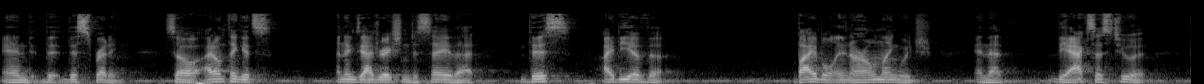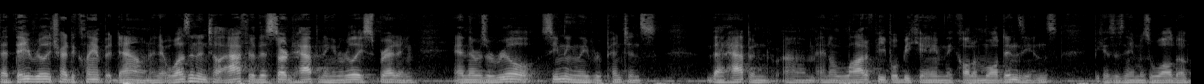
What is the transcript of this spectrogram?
and the, this spreading. So I don't think it's an exaggeration to say that this idea of the Bible in our own language and that the access to it, that they really tried to clamp it down. And it wasn't until after this started happening and really spreading, and there was a real, seemingly, repentance that happened, um, and a lot of people became, they called them Waldensians because his name was Waldo,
